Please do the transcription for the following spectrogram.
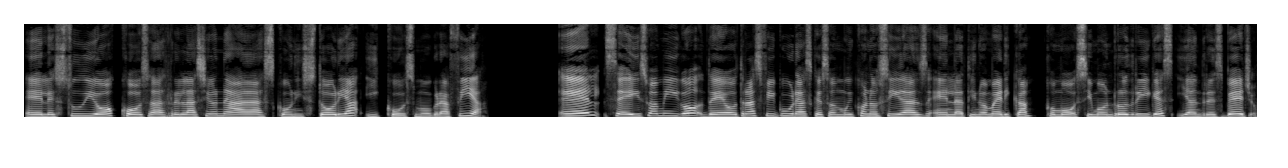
él estudió cosas relacionadas con historia y cosmografía. Él se hizo amigo de otras figuras que son muy conocidas en Latinoamérica, como Simón Rodríguez y Andrés Bello.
